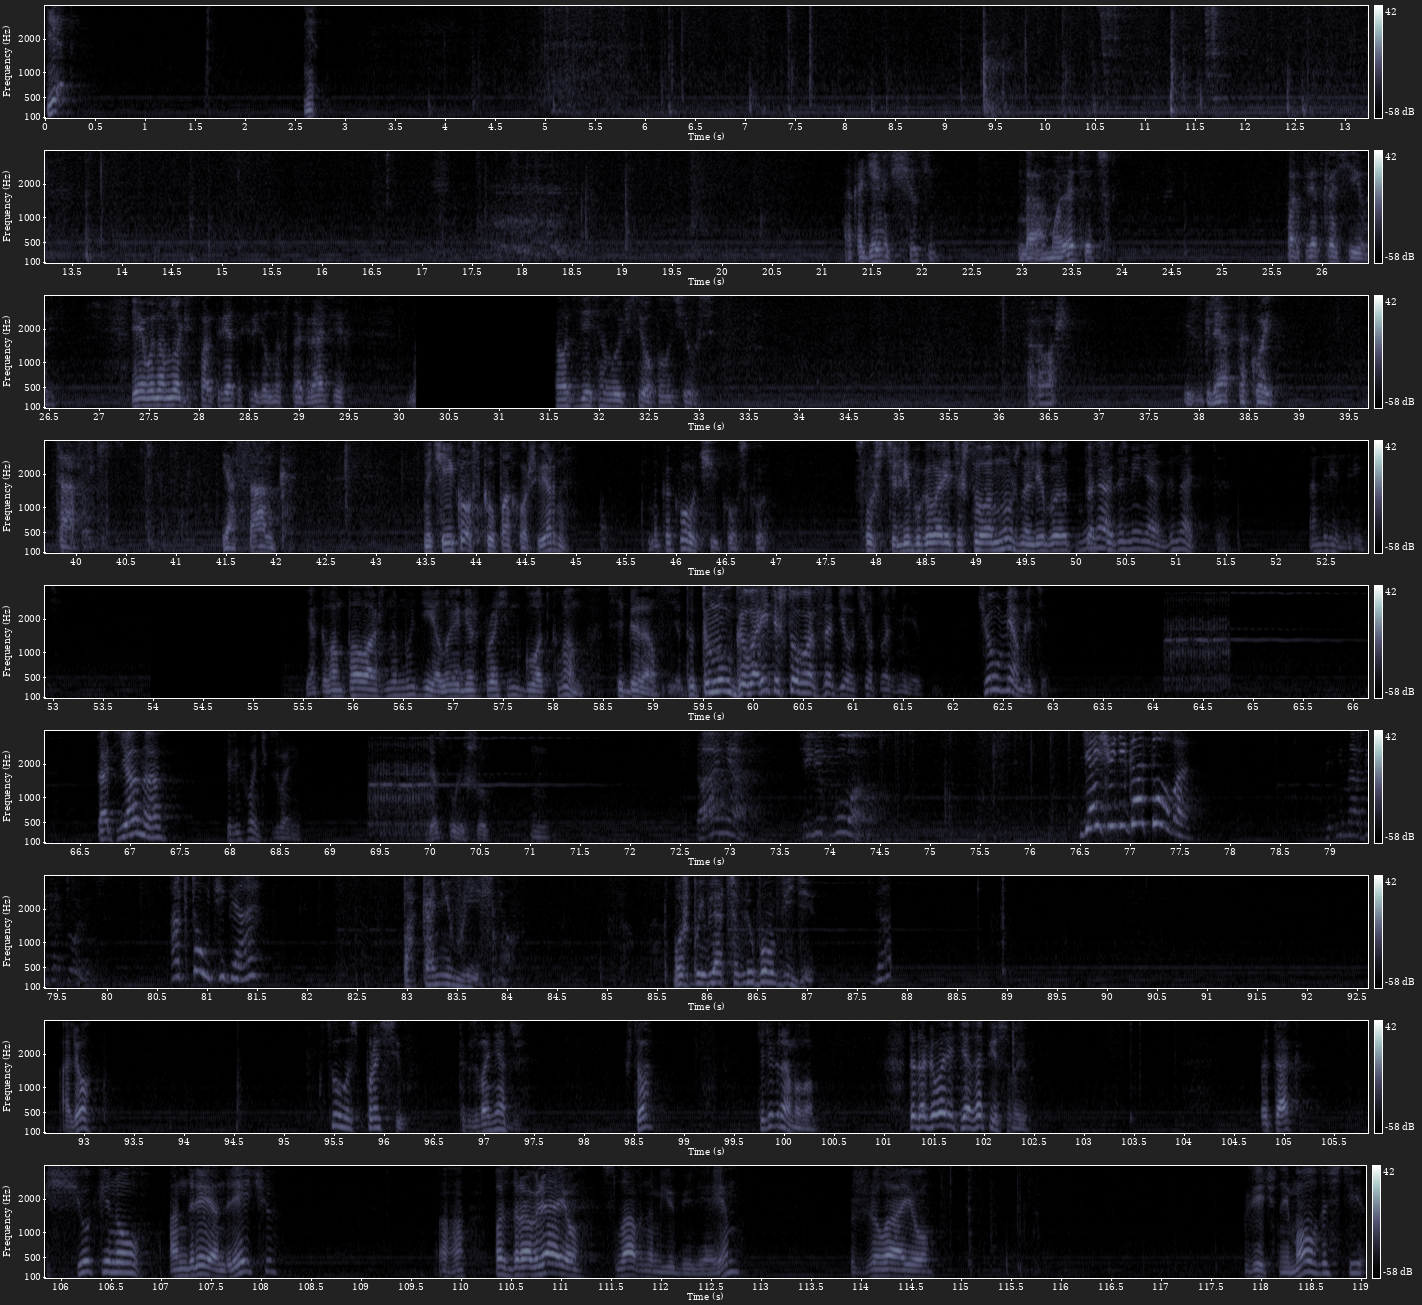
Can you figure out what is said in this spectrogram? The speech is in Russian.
Нет. Нет. Академик Щукин. Да, мой отец. Портрет красивый. Я его на многих портретах видел, на фотографиях. Вот здесь он лучше всего получился. Хорош. И взгляд такой царский. И осанка. На Чайковского похож, верно? На какого Чайковского? Слушайте, либо говорите, что вам нужно, либо, Не надо сказать... меня гнать-то, Андрей Андреевич. Я к вам по важному делу. Я, между прочим, год к вам собирался. Да, да ну, говорите, что у вас за дело, черт возьми. Чего вы мямлите? Татьяна? Телефончик звонит. Я слышу. Таня, телефон. Я еще не готова. Да не надо готовиться. А кто у тебя? Пока не выяснил. Может появляться в любом виде. Да? Алло? Кто вас просил? Так звонят же. Что? Телеграмма вам. Да-да, говорите, я записываю. Так, Щукину Андрею Андреевичу. Ага. Поздравляю с славным юбилеем. Желаю вечной молодости,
